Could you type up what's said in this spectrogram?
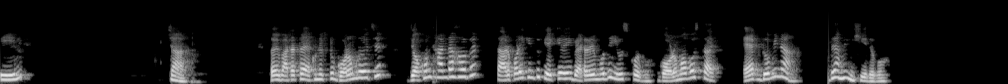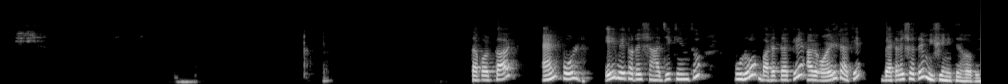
তিন, চার। তবে বাটারটা এখন একটু গরম রয়েছে, যখন ঠান্ডা হবে, তারপরে কিন্তু কেকের এই ব্যাটারের মধ্যে ইউজ করব। গরম অবস্থায় একদমই না আমি মিশিয়ে দেবো। তারপর কাট অ্যান্ড ফোল্ড এই মেথডের সাহায্যে কিন্তু পুরো বাটারটাকে আর অয়েলটাকে ব্যাটারের সাথে মিশিয়ে নিতে হবে।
